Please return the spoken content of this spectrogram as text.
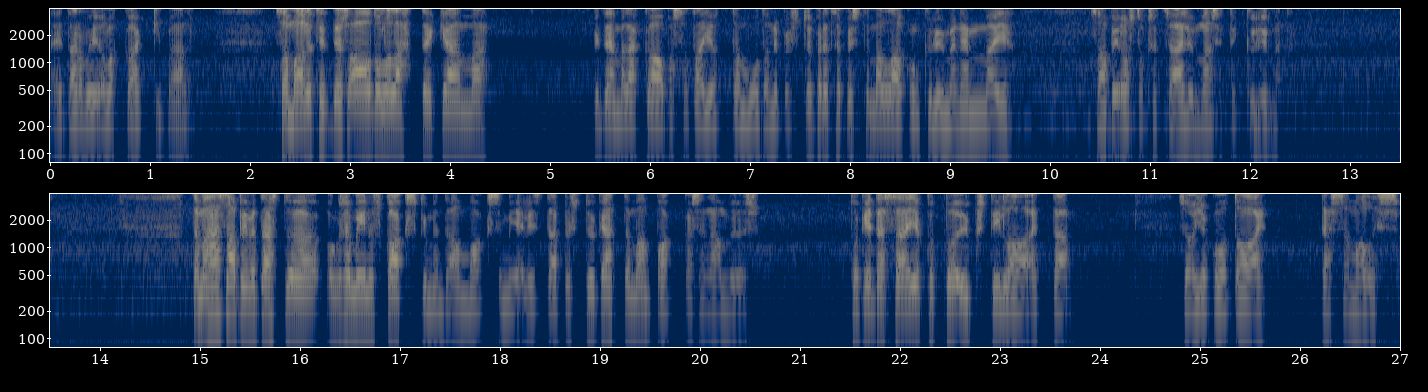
Ei tarvii olla kaikki päällä. Sama nyt sitten, jos autolla lähtee käymään pitemmällä kaupassa tai jotain muuta, niin pystyy periaatteessa pistämään laukun kylmenemään ja saapi ostokset säilymään sitten kylmänä. Tämähän saapi vetästyä, onko se miinus 20 on maksimi, eli sitä pystyy käyttämään pakkasena myös. Toki tässä ei ole tuo yksi tilaa, että se on joko tai tässä mallissa.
